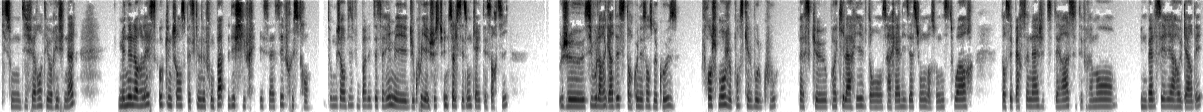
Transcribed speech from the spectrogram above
qui sont différentes et originales, mais ne leur laisse aucune chance parce qu'ils ne font pas les chiffres et c'est assez frustrant. Donc j'ai envie de vous parler de cette série, mais du coup il y a juste une seule saison qui a été sortie. Si vous la regardez, c'est en connaissance de cause. Franchement, je pense qu'elle vaut le coup. Parce que, quoi qu'il arrive, dans sa réalisation, dans son histoire, dans ses personnages, etc., c'était vraiment une belle série à regarder.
